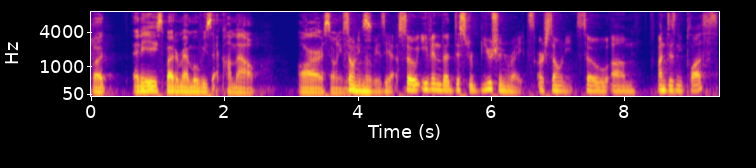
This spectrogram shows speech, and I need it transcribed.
But any Spider-Man movies that come out are Sony movies. Sony movies, yeah. So even the distribution rights are Sony. So um, on Disney Plus,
